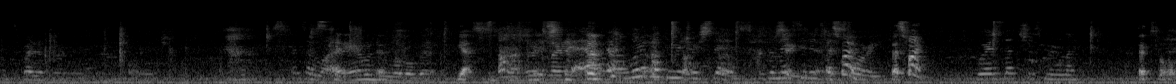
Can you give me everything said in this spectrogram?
That's why I didn't learn anything in college. That's Just a kidding, I went a little bit. Yes. Oh, what about the Midrash says? Because it makes it into a That's fine. story. That's fine. Whereas that's just more like That's the whole.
